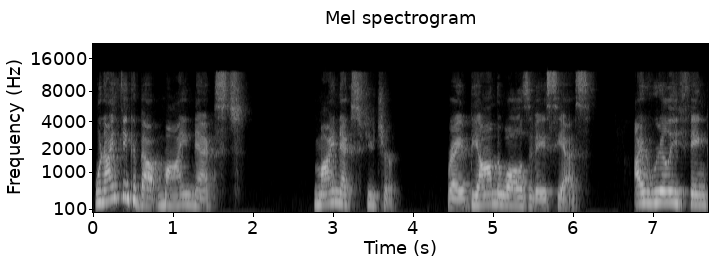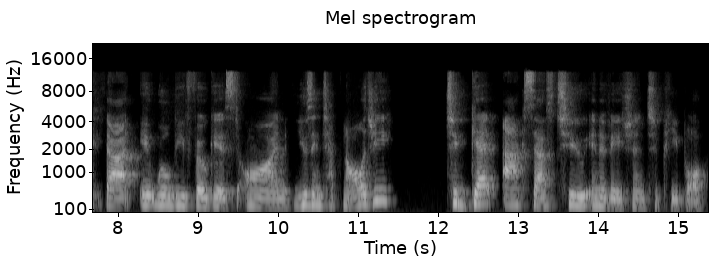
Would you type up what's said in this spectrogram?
when I think about my next, my next future, right, beyond the walls of ACS, I really think that it will be focused on using technology to get access to innovation to people.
